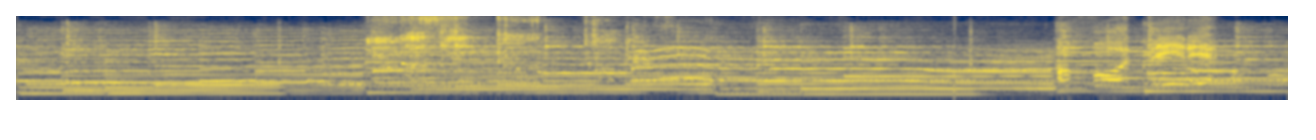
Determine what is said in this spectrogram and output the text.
I did it.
